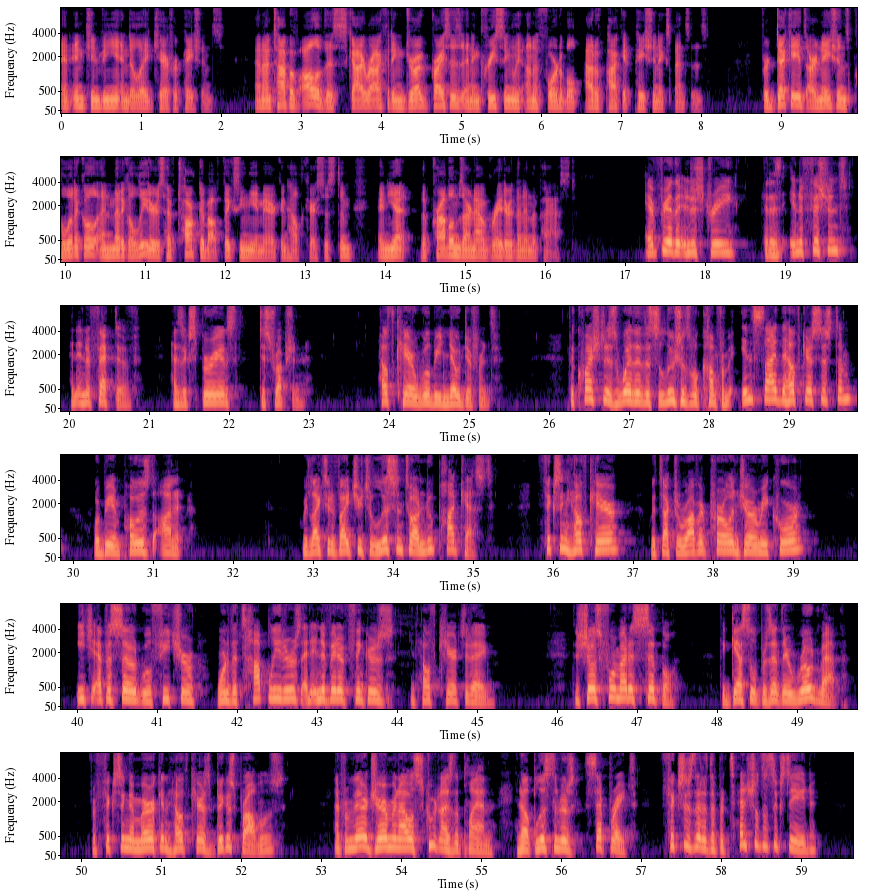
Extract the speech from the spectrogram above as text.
and inconvenient and delayed care for patients. And on top of all of this, skyrocketing drug prices and increasingly unaffordable out of pocket patient expenses. For decades, our nation's political and medical leaders have talked about fixing the American healthcare system, and yet the problems are now greater than in the past. Every other industry that is inefficient and ineffective has experienced disruption. Healthcare will be no different. The question is whether the solutions will come from inside the healthcare system or be imposed on it. We'd like to invite you to listen to our new podcast, Fixing Healthcare with Dr. Robert Pearl and Jeremy Corr. Each episode will feature one of the top leaders and innovative thinkers in healthcare today. The show's format is simple. The guests will present a roadmap for fixing American healthcare's biggest problems. And from there, Jeremy and I will scrutinize the plan and help listeners separate fixes that have the potential to succeed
